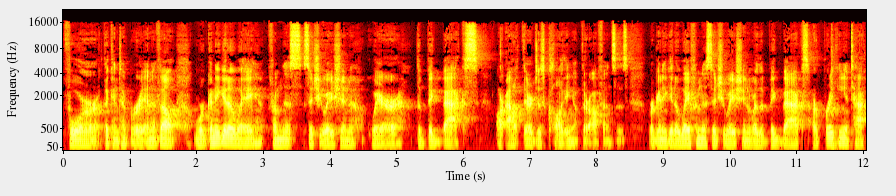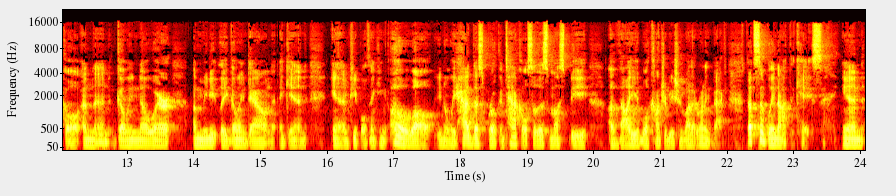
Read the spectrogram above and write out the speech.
for the contemporary NFL. We're going to get away from this situation where the big backs are out there just clogging up their offenses. We're going to get away from the situation where the big backs are breaking a tackle and then going nowhere immediately going down again and people thinking, oh, well, you know, we had this broken tackle, so this must be a valuable contribution by the running back. That's simply not the case. And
